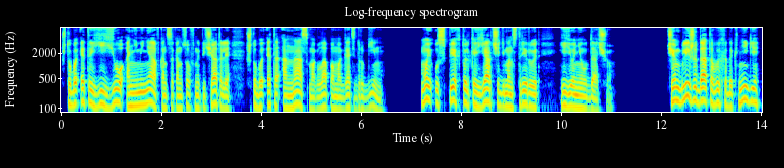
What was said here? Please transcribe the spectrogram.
чтобы это ее, а не меня, в конце концов, напечатали, чтобы это она смогла помогать другим. Мой успех только ярче демонстрирует ее неудачу. Чем ближе дата выхода книги,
